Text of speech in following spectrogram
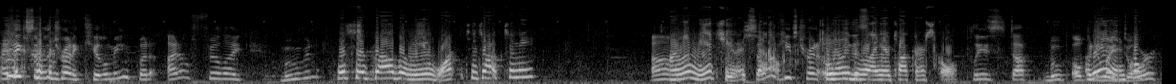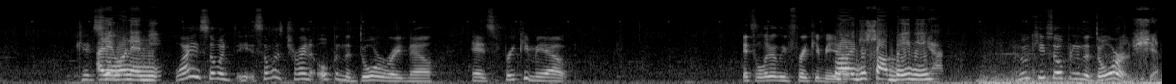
I think someone's trying to kill me, but I don't feel like moving. What's the problem? You want to talk to me? I'm Um, gonna mute you. someone So. keeps trying to The only open people this. I hear talking are Skull. Please stop. Move. Opening Okay, my door. Can I didn't want to mute. Why is someone? Someone's trying to open the door right now, and it's freaking me out. It's literally freaking me out. Well, I just saw baby. Yeah. Who keeps opening the door? Oh shit.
